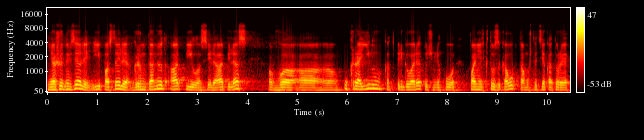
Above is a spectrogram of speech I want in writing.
неожиданно взяли и поставили гранатомет Апилос или Апиляс в э, Украину, как теперь говорят, очень легко понять, кто за кого, потому что те, которые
